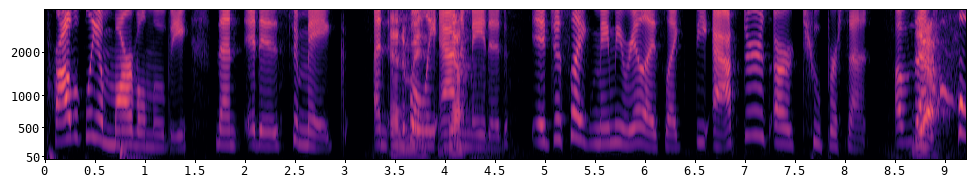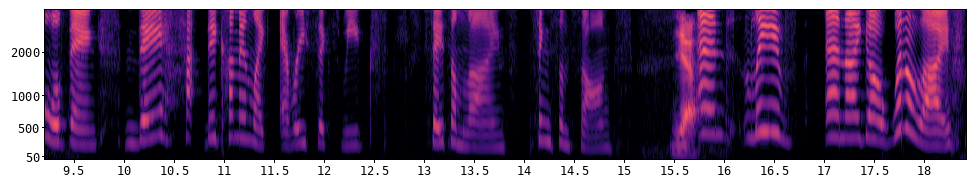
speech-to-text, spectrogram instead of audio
probably a Marvel movie than it is to make an Animation, fully yeah. animated. It just like made me realize like the actors are 2% of that Yeah. whole thing. They ha- they come in like every 6 weeks, say some lines, sing some songs, Yeah. and leave and I go, "What a life."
